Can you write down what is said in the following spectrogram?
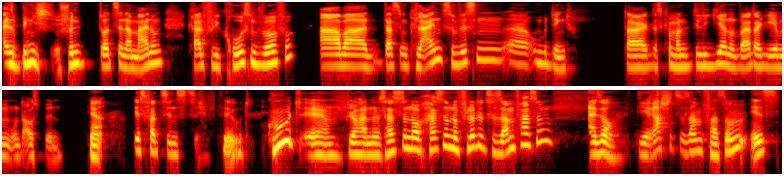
also bin ich schon trotzdem der Meinung, gerade für die großen Würfe. Aber das im Kleinen zu wissen, äh, unbedingt. Da, das kann man delegieren und weitergeben und ausbilden. Ja. Es verzinst sich. Sehr gut. Gut, äh, Johannes, hast du noch, hast du noch eine flotte Zusammenfassung? Also, die rasche Zusammenfassung ist,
